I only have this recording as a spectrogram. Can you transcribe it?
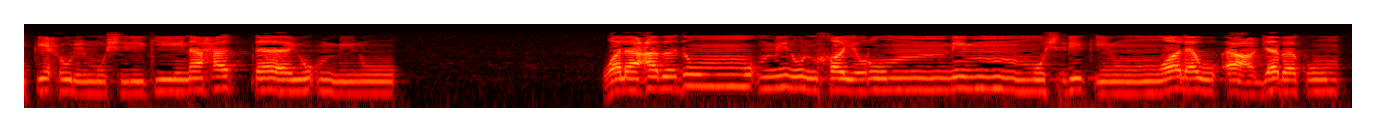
تنكحوا المشركين حتى يؤمنوا. ولعبد مؤمن خير من مشرك ولو أعجبكم ۖ.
